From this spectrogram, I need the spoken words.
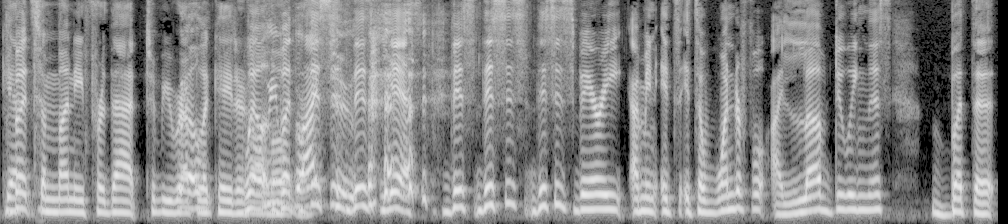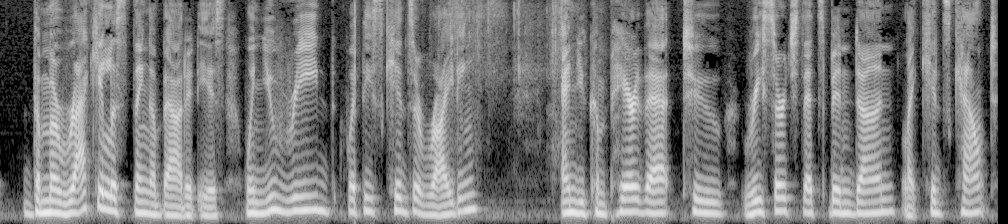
get But- some money for that to be replicated. Well, all We over. but like this to. is this yes, this this is this is very. I mean, it's it's a wonderful. I love doing this, but the the miraculous thing about it is when you read what these kids are writing, and you compare that to research that's been done, like Kids Count,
